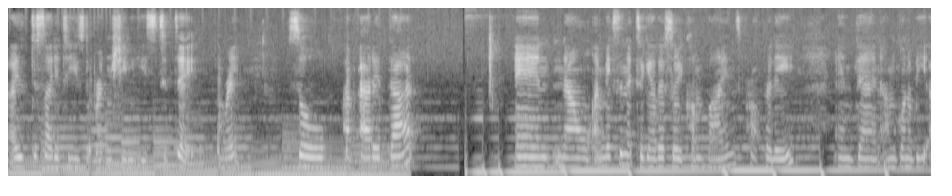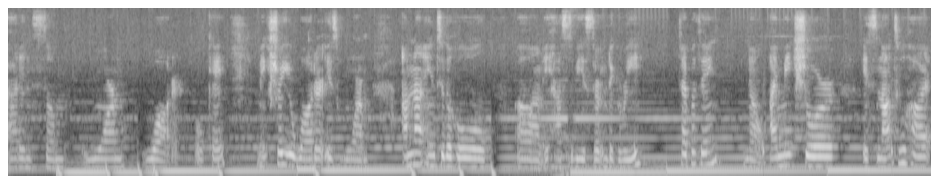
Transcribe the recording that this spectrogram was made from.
I decided to use the bread machine yeast today alright? So I've added that and now I'm mixing it together so it combines properly and then I'm gonna be adding some warm water okay? Make sure your water is warm. I'm not into the whole um, it has to be a certain degree type of thing. No I make sure it's not too hot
